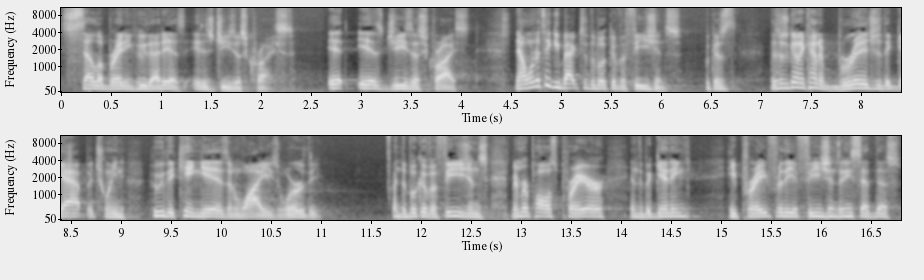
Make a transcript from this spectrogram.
celebrating who that is. It is Jesus Christ. It is Jesus Christ. Now, I want to take you back to the book of Ephesians because this is going to kind of bridge the gap between who the king is and why he's worthy. In the book of Ephesians, remember Paul's prayer in the beginning? He prayed for the Ephesians and he said this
